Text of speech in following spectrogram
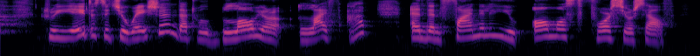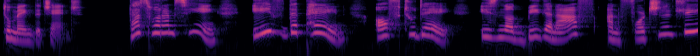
create a situation that will blow your life up. And then finally you almost force yourself to make the change. That's what I'm seeing. If the pain of today is not big enough, unfortunately,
